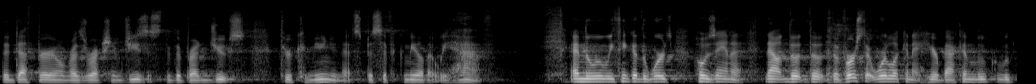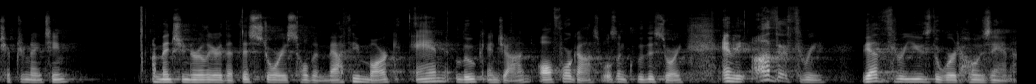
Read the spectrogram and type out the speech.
the death, burial, and resurrection of Jesus through the bread and juice, through communion, that specific meal that we have. And then when we think of the words Hosanna, now the, the, the verse that we're looking at here back in Luke, Luke chapter 19, I mentioned earlier that this story is told in Matthew, Mark, and Luke and John. All four gospels include this story. And the other three, the other three use the word Hosanna.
